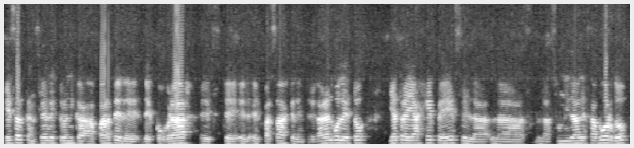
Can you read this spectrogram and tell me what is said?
Esa alcancía electrónica, aparte de, cobrar este, el, pasaje, de entregar el boleto, ya traía GPS las, unidades a bordo,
